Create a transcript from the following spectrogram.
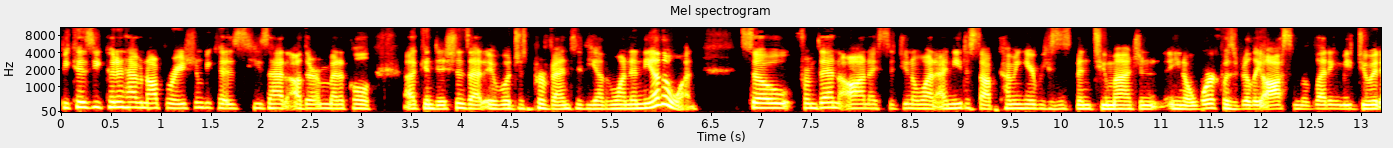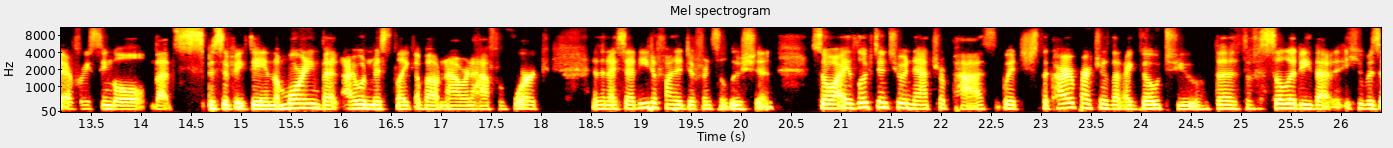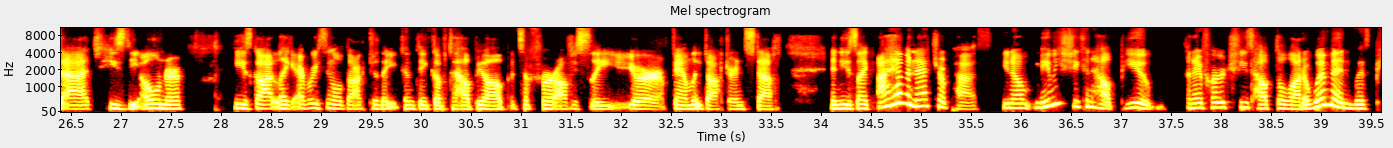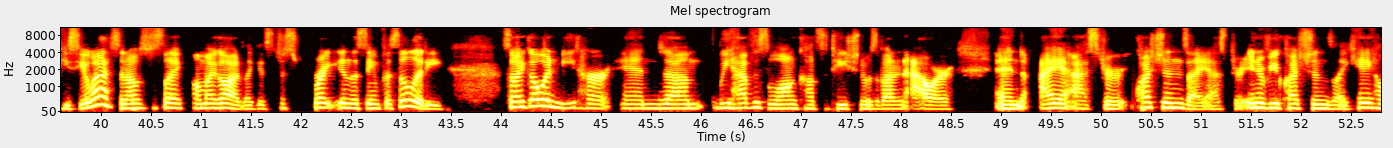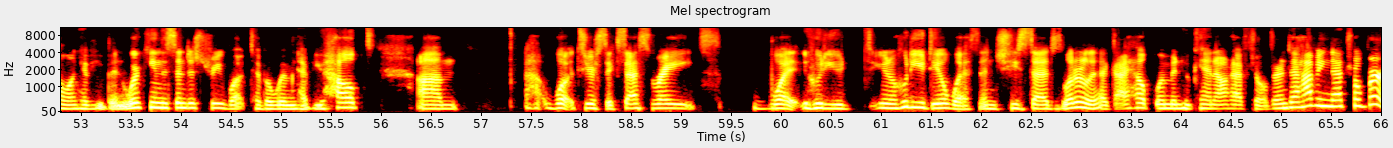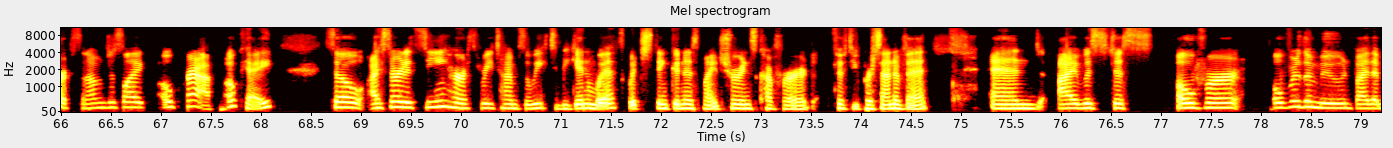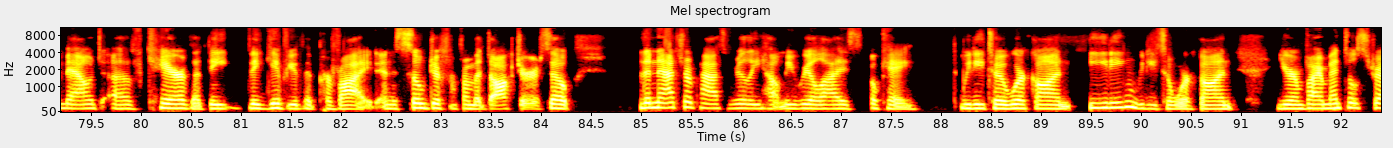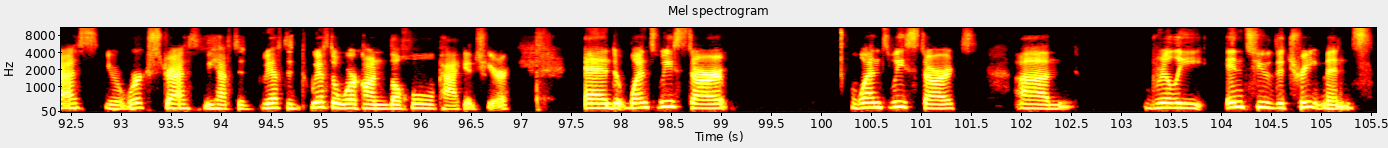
because he couldn't have an operation because he's had other medical uh, conditions that it would just prevent the other one and the other one. So from then on, I said, you know what, I need to stop coming here because it's been too much. And, you know, work was really awesome of letting me do it every single that specific day in the morning, but I would miss like about an hour and a half of work. And then I said, I need to find a different solution. So I looked into a naturopath, which the chiropractor that I go to, the, the facility that he was at, he's the owner he's got like every single doctor that you can think of to help you out, except for obviously your family doctor and stuff. And he's like, I have a naturopath, you know, maybe she can help you. And I've heard she's helped a lot of women with PCOS. And I was just like, oh my God, like it's just right in the same facility. So I go and meet her, and um, we have this long consultation. It was about an hour. And I asked her questions. I asked her interview questions like, hey, how long have you been working in this industry? What type of women have you helped? Um, what's your success rate what who do you you know who do you deal with? And she said literally like i help women who cannot have children to having natural births. And i'm just like oh crap. Okay. So i started seeing her three times a week to begin with which thank goodness my insurance covered 50% of it. And i was just over over the moon by the amount of care that they they give you that provide. And it's so different from a doctor. So the naturopath really helped me realize okay we need to work on eating. We need to work on your environmental stress your work stress. We have to we have to we have to work on the whole package here. And once we start once we start um really into the treatments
